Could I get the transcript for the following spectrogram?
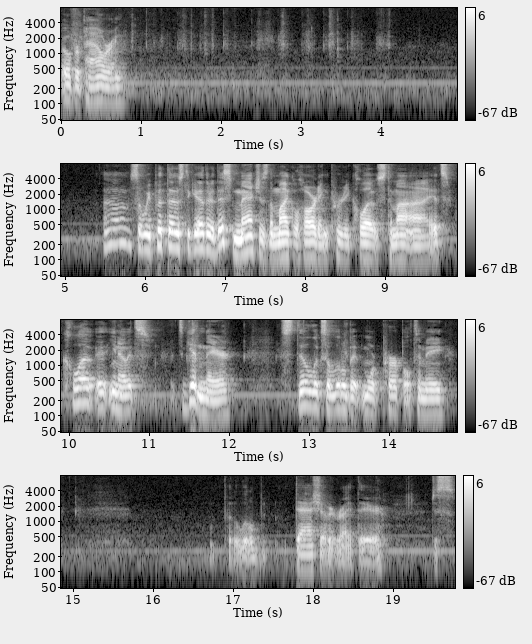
overpowering. Uh, so we put those together. This matches the Michael Harding pretty close to my eye. It's close, you know, it's it's getting there. Still looks a little bit more purple to me put a little dash of it right there. Just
